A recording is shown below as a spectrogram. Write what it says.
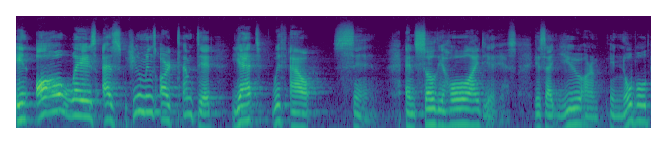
in all ways as humans are tempted, yet without sin. And so the whole idea is, is that you are ennobled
